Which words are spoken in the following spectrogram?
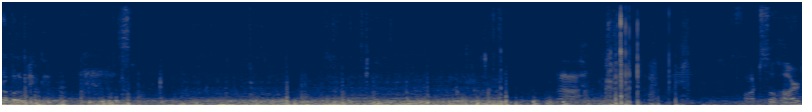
troublemaker. Ah, fought so hard.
